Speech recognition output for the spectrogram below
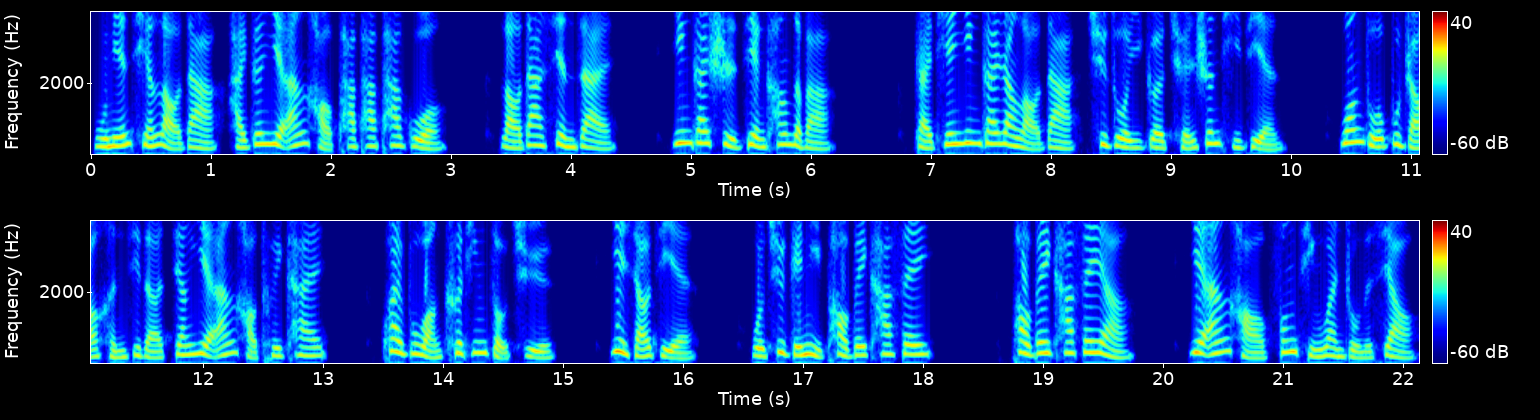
五年前老大还跟叶安好啪啪啪过，老大现在应该是健康的吧？改天应该让老大去做一个全身体检。汪铎不着痕迹的将叶安好推开。快步往客厅走去，叶小姐，我去给你泡杯咖啡。泡杯咖啡啊！叶安好风情万种的笑，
